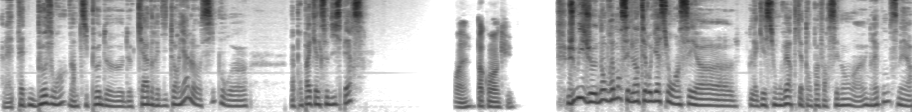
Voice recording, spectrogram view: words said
elle avait peut-être besoin d'un petit peu de, de cadre éditorial aussi pour euh, bah, pour pas qu'elle se disperse. Ouais, pas convaincu. Oui, je non vraiment c'est de l'interrogation. Hein, c'est euh, la question ouverte qui attend pas forcément euh, une réponse, mais euh,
